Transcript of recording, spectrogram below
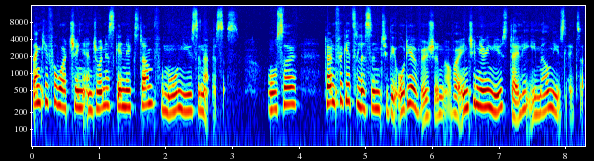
Thank you for watching and join us again next time for more news analysis. Also, don't forget to listen to the audio version of our Engineering News Daily email newsletter.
